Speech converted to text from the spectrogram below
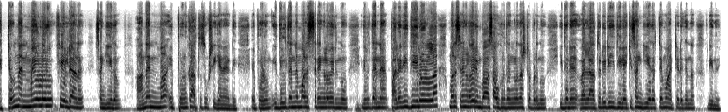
ഏറ്റവും നന്മയുള്ളൊരു ഫീൽഡാണ് സംഗീതം. ആ നന്മ എപ്പോഴും കാത്തു സൂക്ഷിക്കാനായിട്ട്. എപ്പോഴും ഇതിൽ തന്നെ മത്സരങ്ങൾ വരുന്നു. ഇതിൽ തന്നെ പല രീതിയിലുള്ള മത്സരങ്ങൾ വരുമ്പോൾ ആ സൗഹൃദങ്ങൾ നഷ്ടപ്പെടുന്നു. ഇതിനെ വല്ലാത്തൊരു രീതിയിലേക്ക് സംഗീതത്തെ മാറ്റിയെടുക്കുന്ന രീതി.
